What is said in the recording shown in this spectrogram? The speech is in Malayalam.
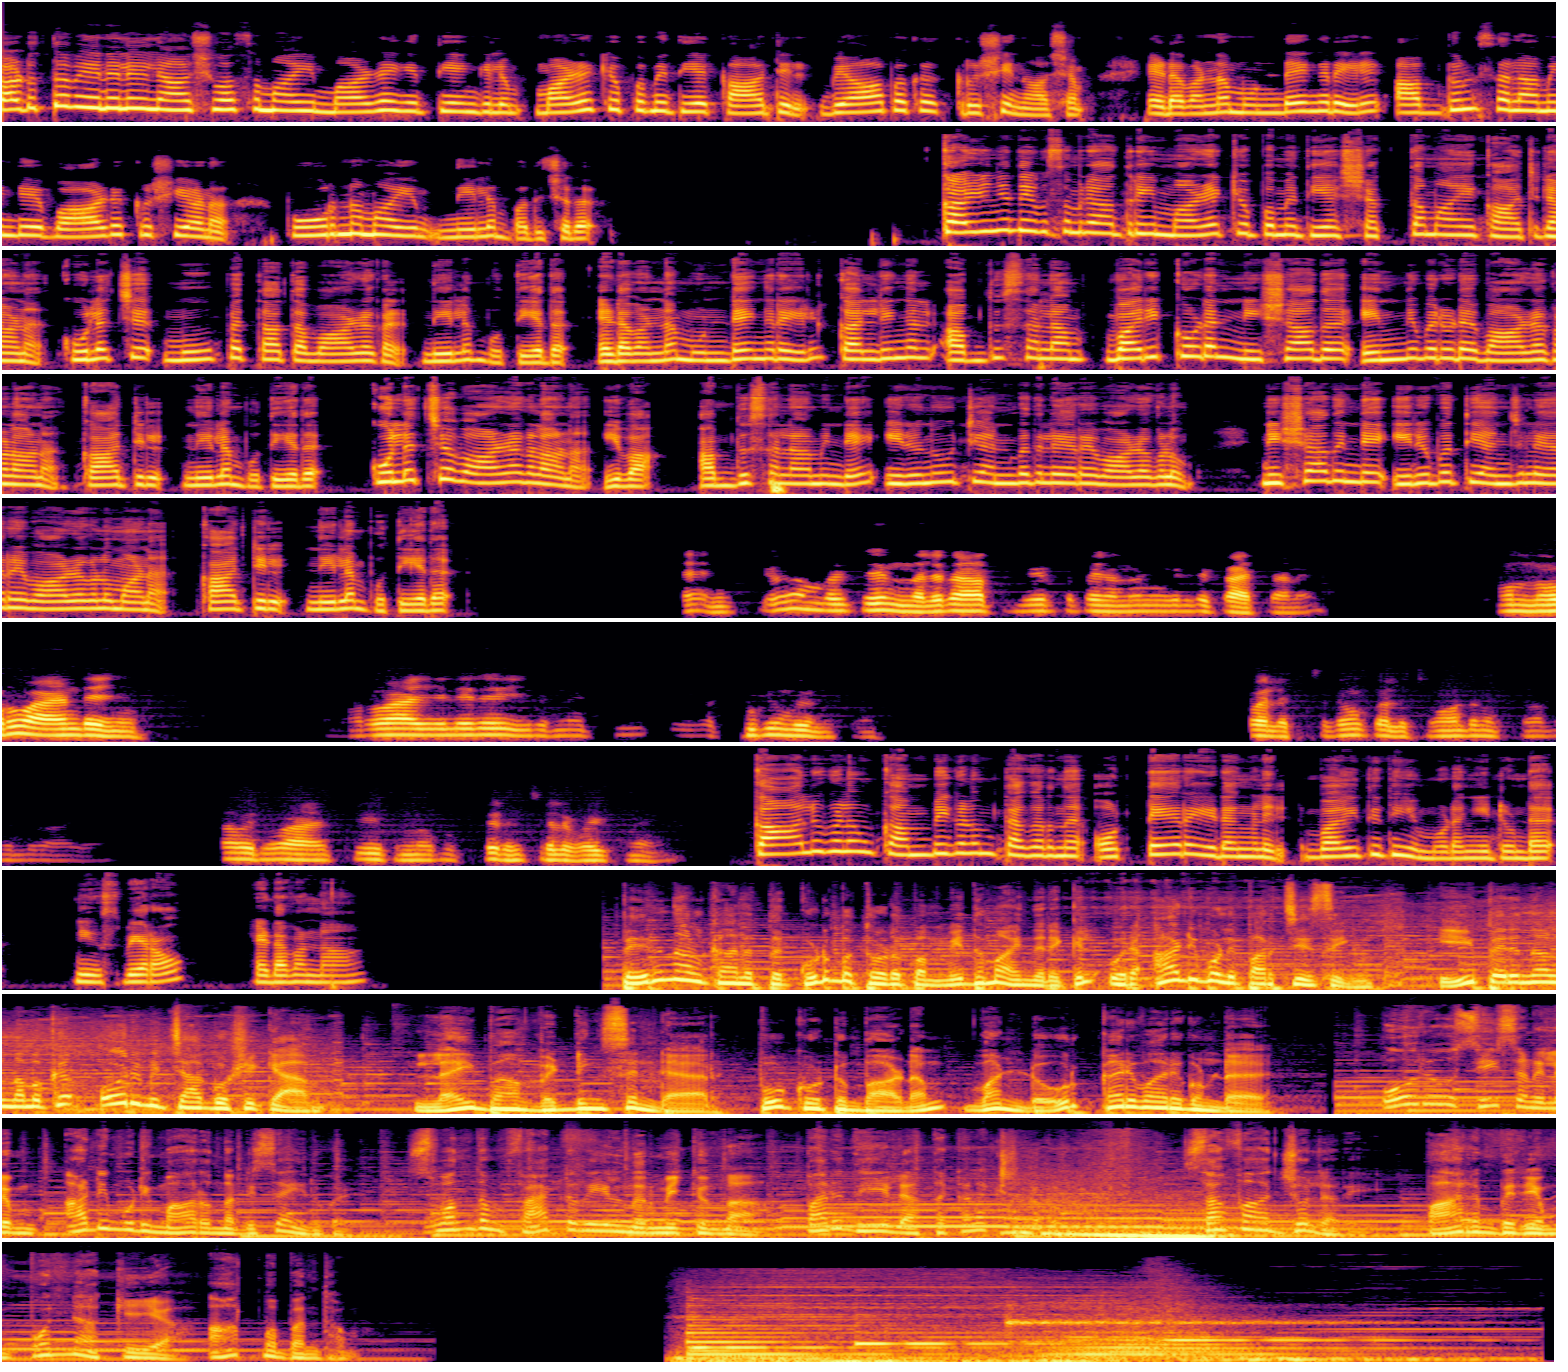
കടുത്ത വേനലിൽ ആശ്വാസമായി മഴ എത്തിയെങ്കിലും മഴയ്ക്കൊപ്പമെത്തിയ കാറ്റിൽ വ്യാപക കൃഷിനാശം. എടവണ്ണ മുണ്ടേങ്ങരയിൽ അബ്ദുൽ സലാമിന്റെ വാഴകൃഷിയാണ് പൂർണമായും നിലം പതിച്ചത്. കഴിഞ്ഞ ദിവസം രാത്രി മഴയ്ക്കൊപ്പമെത്തിയ ശക്തമായ കാറ്റിലാണ് കുലച്ച് മൂപ്പെത്താത്ത വാഴകൾ നിലം പൊത്തിയത്. എടവണ്ണ മുണ്ടേങ്ങരയിൽ കല്ലിങ്ങൽ അബ്ദുസലാം വരിക്കോടൻ നിഷാദ് എന്നിവരുടെ വാഴകളാണ് കാറ്റിൽ നിലം പൊത്തിയത്. കുലച്ച വാഴകളാണ് ഇവ. അബ്ദുസലാമിന്റെ ഇരുന്നൂറ്റി അൻപതിലേറെ വാഴകളും നിഷാദിന്റെ ഇരുപത്തിയഞ്ചിലേറെ വാഴകളുമാണ് കാറ്റിൽ നിലം പൊത്തിയത്. എനിക്ക് സംഭവിച്ചത് ഇന്നലെ രാത്രി പതിനൊന്ന് മണിക്കിന്റെ കാറ്റാണ്. മുന്നൂറ് വാഴ ഉണ്ടായിരുന്നു മുന്നൂറ് വാഴയിലൊരു ഇരുന്നൂറ്റി എഴുപത്തഞ്ചും വീണിട്ടു കൊലച്ചതും കൊലച്ചും കൊണ്ട് നിൽക്കുന്നതിന്റെ വാഴ ഒരു വാഴയ്ക്ക് ഇരുന്നൂറ് റുപ്യ ചെലവഴിക്കുന്നത് കാലുകളും കമ്പികളും തകർന്ന് ഒട്ടേറെ ഇടങ്ങളിൽ വൈദ്യുതിയും മുടങ്ങിയിട്ടുണ്ട്. News bureau Edavanna. പെരുന്നാൾ കാലത്ത് കുടുംബത്തോടൊപ്പം മിതമായ നിരക്കിൽ ഒരു അടിപൊളി പർച്ചേസിംഗ് ഈ പെരുന്നാൾ നമുക്ക് ഒരുമിച്ച് ആഘോഷിക്കാം. Laiba wedding centre Pookkottumpadam Wandoor Karuvarakundu. ഓരോ സീസണിലും അടിമുടി മാറുന്ന ഡിസൈനുകൾ സ്വന്തം ഫാക്ടറിയിൽ നിർമ്മിക്കുന്ന പരിധിയില്ലാത്ത കളക്ഷനുകൾ. സഫ ജ്വല്ലറി പാരമ്പര്യം പൊന്നാക്കിയ ആത്മബന്ധം.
